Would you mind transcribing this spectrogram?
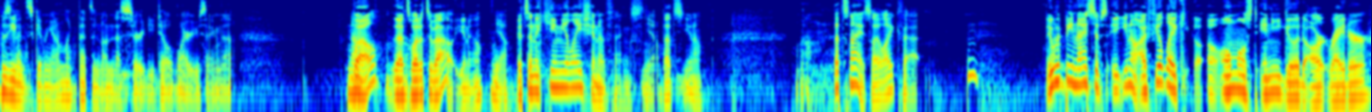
was even skimming it. I'm like, "That's an unnecessary detail. Why are you saying that?" No. Well, that's what it's about, you know. yeah, It's an accumulation of things. Yeah. That's, you know. Well. That's nice. I like that. Hmm. It would be nice if you know, I feel like uh, almost any good art writer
